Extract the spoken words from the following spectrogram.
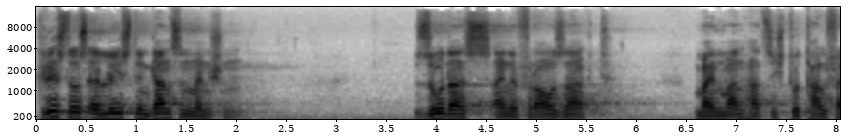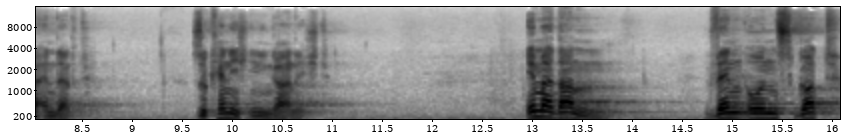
Christus erlöst den ganzen Menschen, so dass eine Frau sagt, mein Mann hat sich total verändert so kenne ich ihn gar nicht. Immer dann, wenn uns Gott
